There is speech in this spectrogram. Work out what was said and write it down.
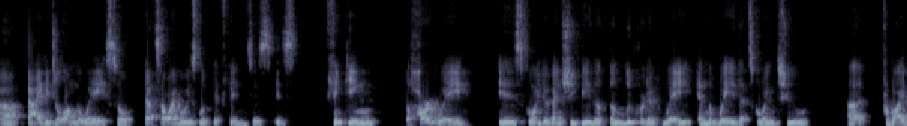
uh, baggage along the way? So that's how i've always looked at things is is thinking the hard way is going to eventually be the, the lucrative way and the way that's going to uh, provide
